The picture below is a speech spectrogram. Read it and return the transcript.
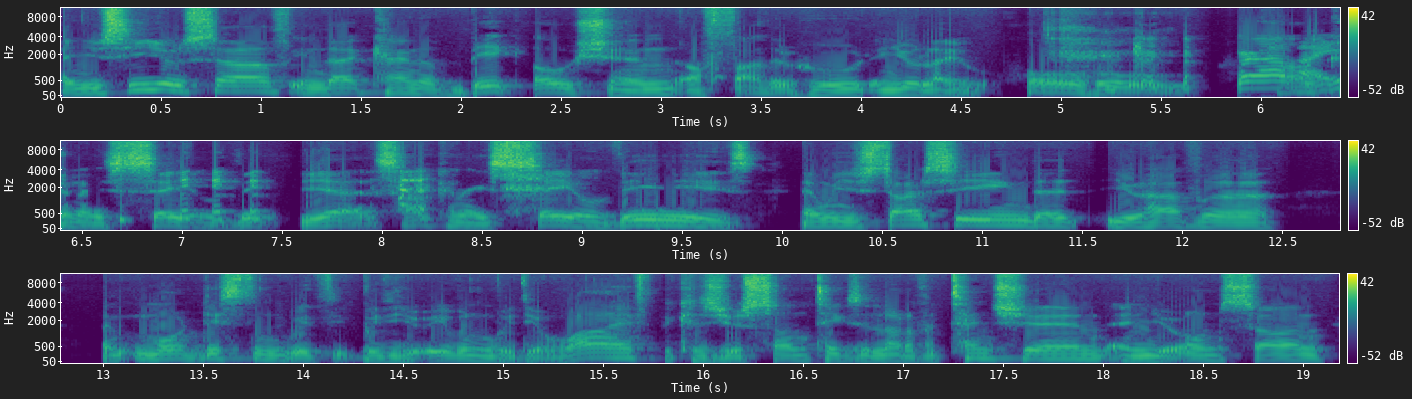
And you see yourself in that kind of big ocean of fatherhood, and you're like, oh, how can I sail this? yes, how can I sail this? And when you start seeing that you have a, a more distant with with you, even with your wife, because your son takes a lot of attention, and your own son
